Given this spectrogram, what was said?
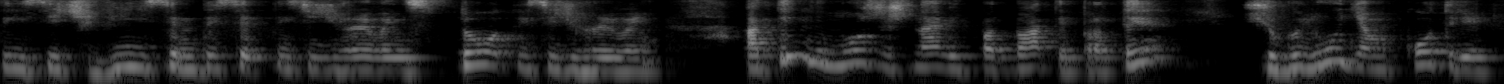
тисяч, 80 тисяч гривень, 100 тисяч гривень, а ти не можеш навіть подбати про те, щоб людям, котрі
